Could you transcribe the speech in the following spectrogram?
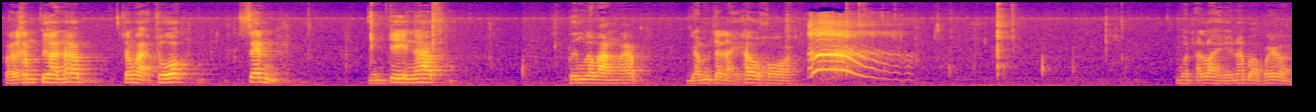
ขอคำเตือนนะครับ จังหวะโชกเส้นขนมจีนนะครับ พึงระวังนะครับเดี๋ยวมันจะไหลเข้าคอ หมดอร่อยเลยนะบอกไว้ก่อน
